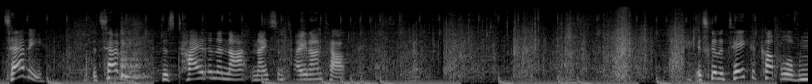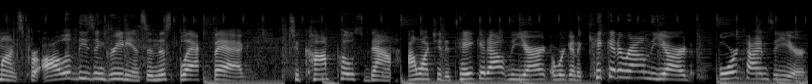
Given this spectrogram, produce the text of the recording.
It's heavy. It's heavy. Just tie it in a knot, nice and tight on top. It's gonna take a couple of months for all of these ingredients in this black bag to compost down. I want you to take it out in the yard and we're gonna kick it around the yard four times a year.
